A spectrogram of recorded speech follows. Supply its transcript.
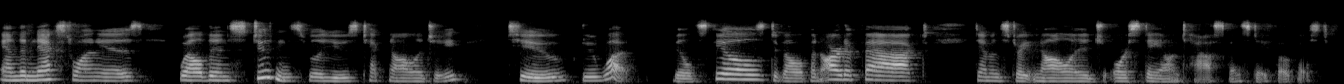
And the next one is well, then students will use technology to do what? Build skills, develop an artifact, demonstrate knowledge, or stay on task and stay focused.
